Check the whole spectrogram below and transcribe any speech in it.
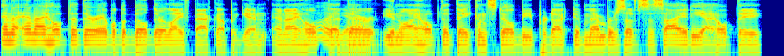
and and I hope that they're able to build their life back up again. And I hope Well, that yeah. they're you know I hope that they can still be productive members of society. I hope they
